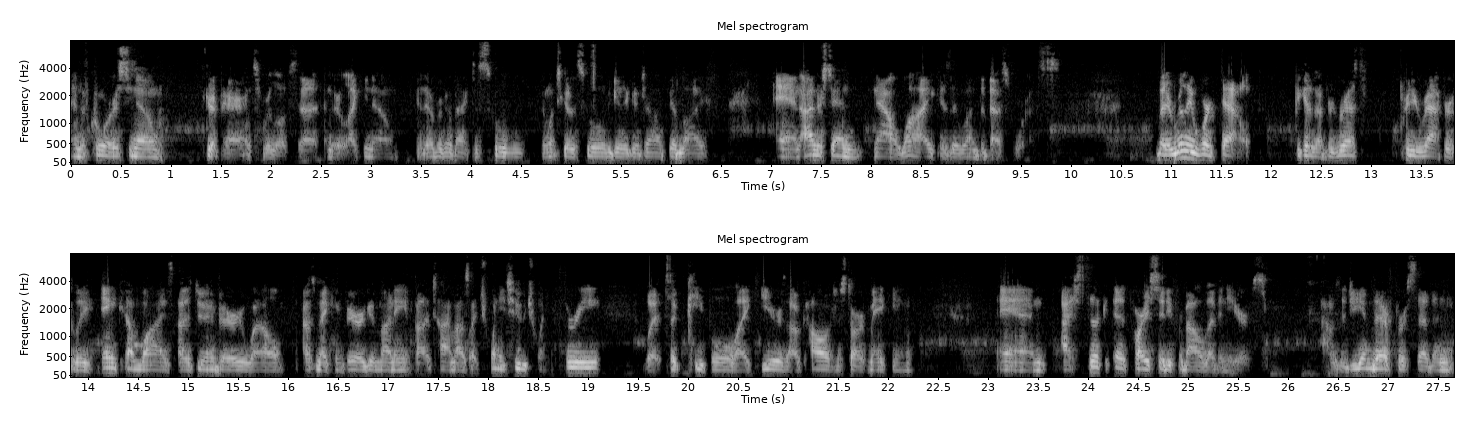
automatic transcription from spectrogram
And of course, you know, your parents were a little upset, and they're like, you know, you never go back to school. They want you to go to school to get a good job, good life. And I understand now why, because they wanted the best for us. But it really worked out because I progressed pretty rapidly income wise. I was doing very well. I was making very good money by the time I was like 22, 23. What it took people like years out of college to start making. And I stuck at Party City for about 11 years. I was a GM there for seven.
